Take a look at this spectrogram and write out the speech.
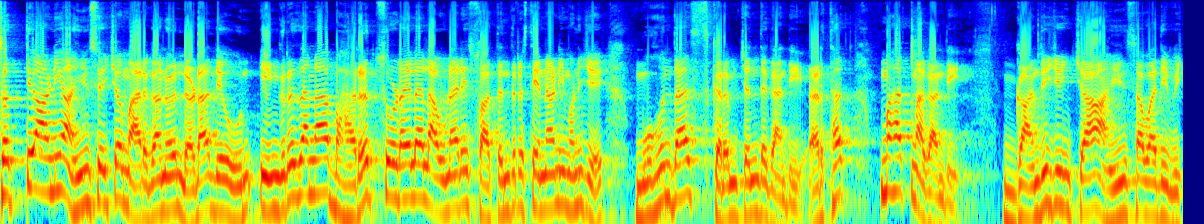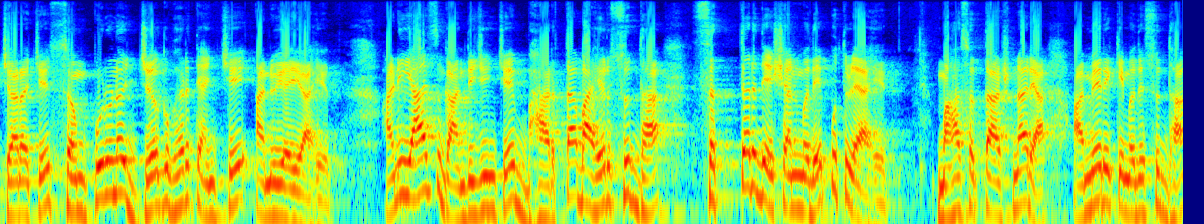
सत्य आणि अहिंसेच्या मार्गानं लढा देऊन इंग्रजांना भारत सोडायला लावणारे स्वातंत्र्य सेनानी म्हणजे मोहनदास करमचंद गांधी अर्थात महात्मा गांधी. गांधीजींच्या अहिंसावादी विचाराचे संपूर्ण जगभर त्यांचे अनुयायी आहेत. आणि याच गांधीजींचे भारताबाहेर सुद्धा सत्तर देशांमध्ये पुतळे आहेत. महासत्ता असणाऱ्या अमेरिकेमध्ये सुद्धा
